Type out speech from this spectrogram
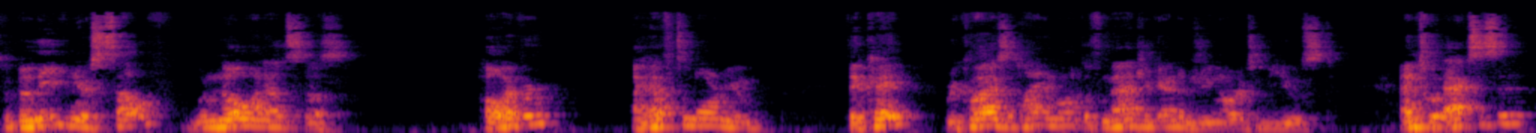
to believe in yourself when no one else does. However, I have to warn you, the cape requires a high amount of magic energy in order to be used. And to access it,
